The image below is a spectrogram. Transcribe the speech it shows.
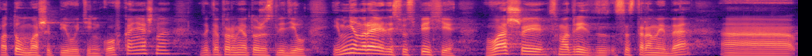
Потом ваше пиво Тиньков, конечно, за которым я тоже следил. И мне нравились успехи ваши, смотреть со стороны, да. А,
